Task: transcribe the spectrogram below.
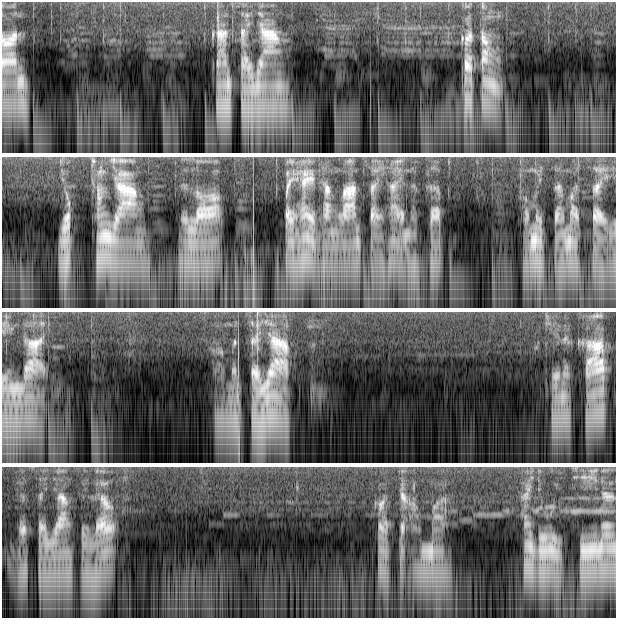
ตอน การใส่ยาง ก็ต้องยกทั้งยางและล้อไปให้ทางร้านใส่ให้นะครับเพราะไม่สามารถใส่เองได้เพราะมันใส่ยาก โอเคนะครับ แล้วใส่ยางเสร็จแล้ว ก็จะเอามา ให้ดูอีกทีนึง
